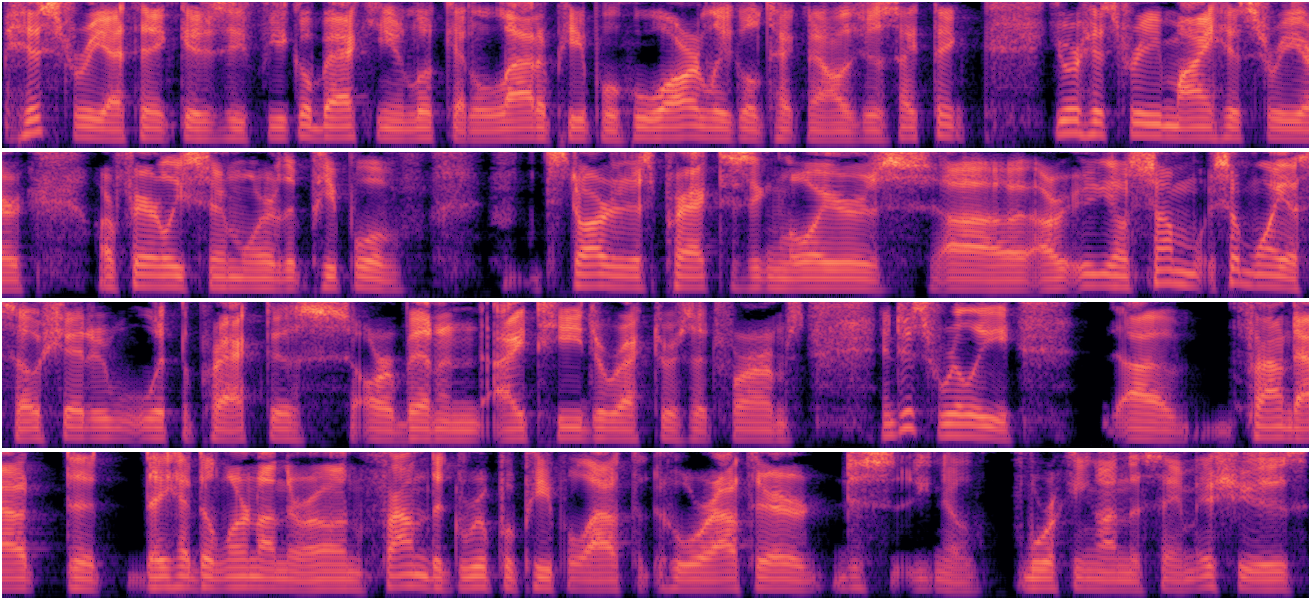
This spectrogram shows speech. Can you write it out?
history, I think, is if you go back and you look at a lot of people who are legal technologists, I think your history, my history are, are fairly similar that people have started as practicing lawyers, uh, are, you know, some, some way associated with the practice or been in IT directors at firms and just really uh, found out that they had to learn on their own, found the group of people out who were out there just, you know, working on the same issues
